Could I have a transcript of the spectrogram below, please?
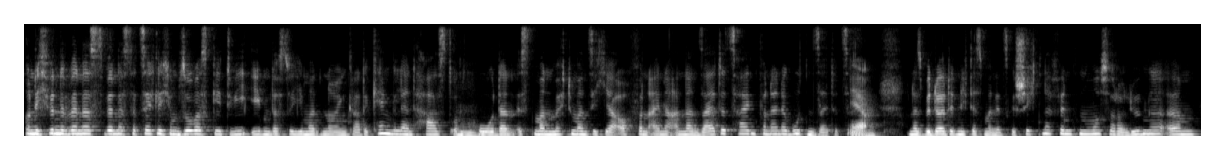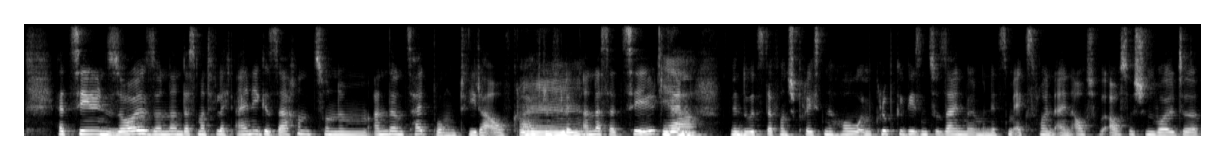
und ich finde, wenn es, wenn es tatsächlich um sowas geht, wie eben, dass du jemanden neuen gerade kennengelernt hast und mhm. Co., dann ist man, möchte man sich ja auch von einer anderen Seite zeigen, von einer guten Seite zeigen. Ja. Und das bedeutet nicht, dass man jetzt Geschichten erfinden muss oder Lügen ähm, erzählen soll, sondern dass man vielleicht einige Sachen zu einem anderen Zeitpunkt wieder aufgreift mhm. und vielleicht anders erzählt. Ja. Wenn, wenn du jetzt davon sprichst, eine Ho im Club gewesen zu sein, weil man jetzt einem Ex-Freund einen aus, auswischen wollte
